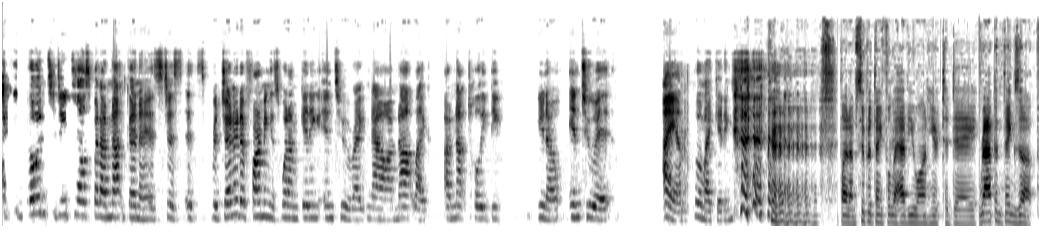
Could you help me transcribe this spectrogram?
I could go into details, but I'm not gonna. It's just it's regenerative farming is what I'm getting into right now. I'm not like I'm not totally deep, you know, into it. I am. Who am I kidding? but I'm super thankful to have you on here today. Wrapping things up,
